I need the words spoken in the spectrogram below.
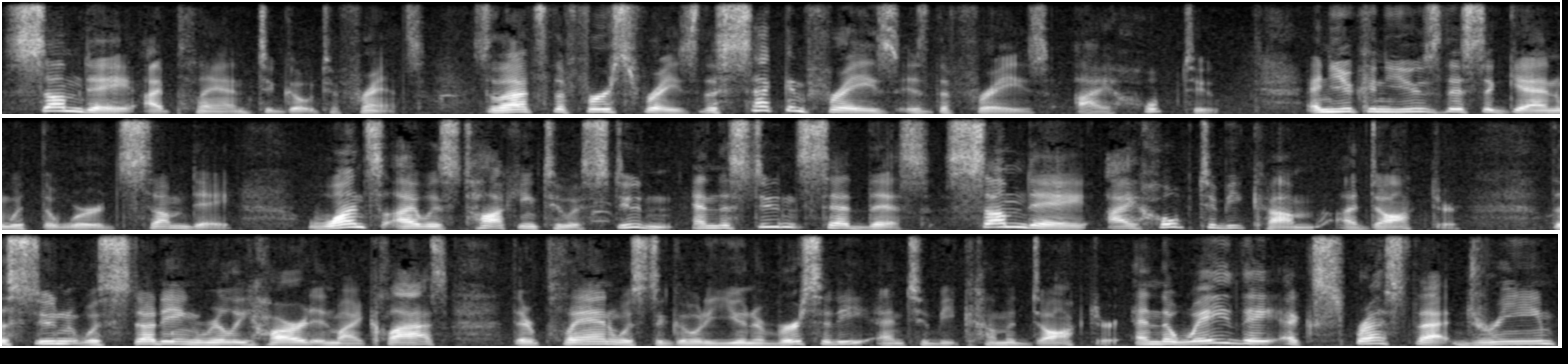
someday I plan to go to France. So that's the first phrase. The second phrase is the phrase I hope to. And you can use this again with the word someday. Once I was talking to a student, and the student said this Someday I hope to become a doctor. The student was studying really hard in my class. Their plan was to go to university and to become a doctor. And the way they expressed that dream,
